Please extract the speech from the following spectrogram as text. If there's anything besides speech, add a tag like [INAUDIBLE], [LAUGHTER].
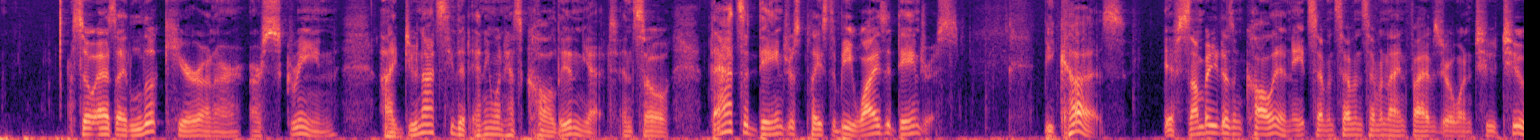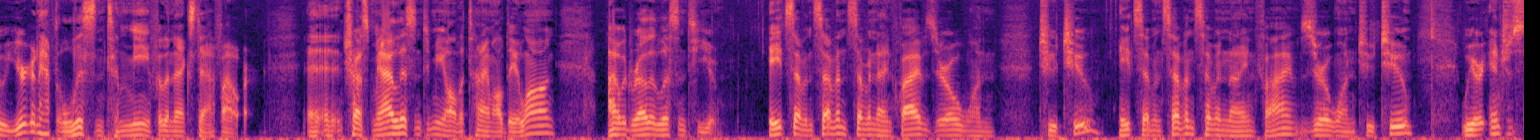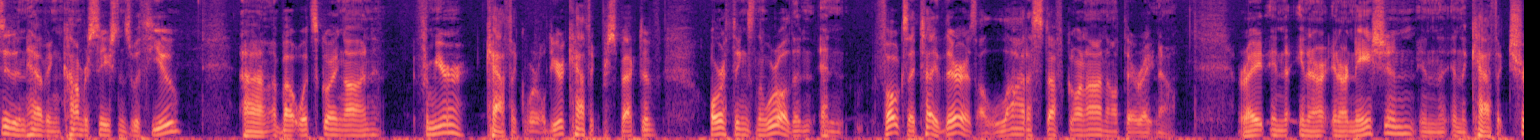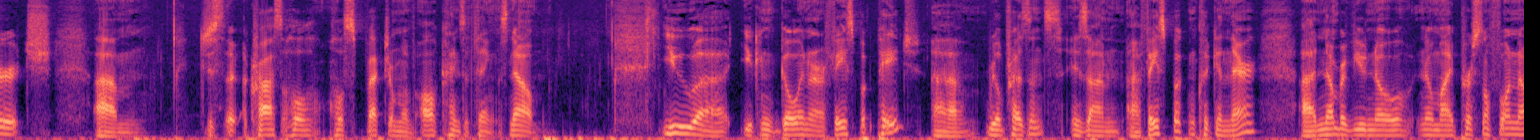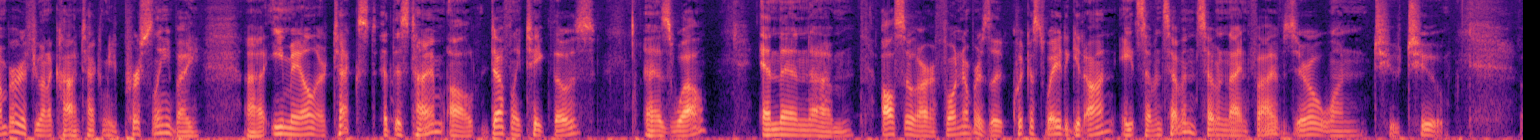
so as I look here on our, our screen, I do not see that anyone has called in yet. And so that's a dangerous place to be. Why is it dangerous? Because if somebody doesn't call in 877-795-0122, you're going to have to listen to me for the next half hour. And, and trust me, I listen to me all the time, all day long. I would rather listen to you. 877-795-0122 877-795-0122 we are interested in having conversations with you uh, about what's going on from your catholic world your catholic perspective or things in the world. And and folks i tell you there is a lot of stuff going on out there right now right? In in our in our nation in the in the catholic church um, just across the whole whole spectrum of all kinds of things. Now you uh, you can go in our Facebook page. Uh, Real Presence is on uh, Facebook, and click in there. a number of you know know my personal phone number. If you want to contact me personally by uh, email or text at this time, I'll definitely take those as well. And then um, also our phone number is the quickest way to get on 877-795-0122.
